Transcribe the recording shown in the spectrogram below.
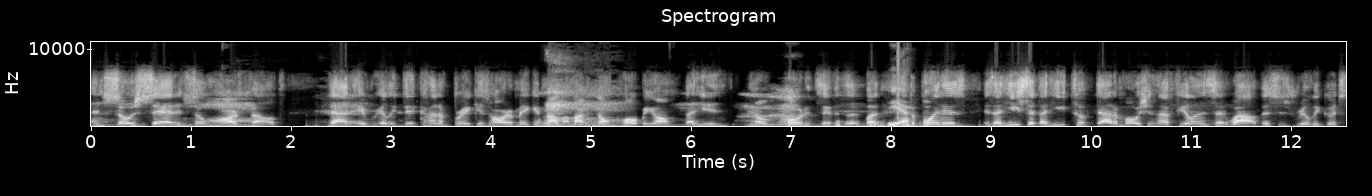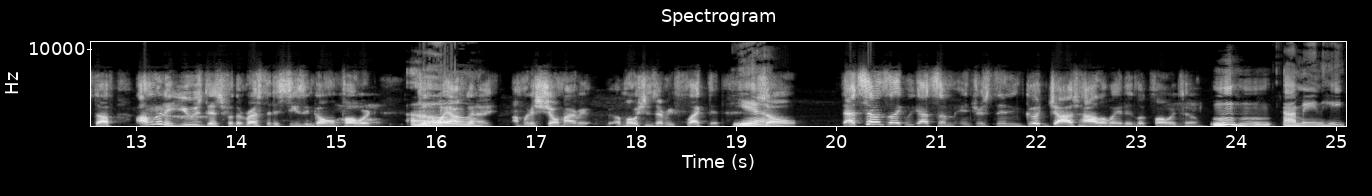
and so sad and so heartfelt that it really did kind of break his heart and make it melt. I'm not don't quote me on that he didn't you know quote it say that, but yeah. the point is is that he said that he took that emotion, that feeling, and said, "Wow, this is really good stuff. I'm going to use this for the rest of the season going forward." To the way I'm Oh, gonna I'm gonna show my re- emotions and reflect it. Yeah. So that sounds like we got some interesting, good Josh Holloway to look forward to. hmm I mean, he,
